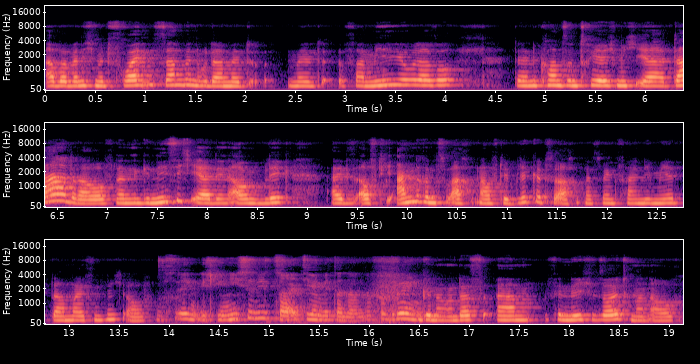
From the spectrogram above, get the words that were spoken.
Aber wenn ich mit Freunden zusammen bin oder mit, mit Familie oder so, dann konzentriere ich mich eher da drauf. Dann genieße ich eher den Augenblick, als auf die anderen zu achten, auf die Blicke zu achten. Deswegen fallen die mir da meistens nicht auf. Deswegen, ich genieße die Zeit, die wir miteinander verbringen. Genau, und das ähm, finde ich, sollte man auch.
